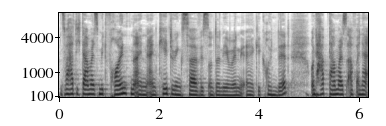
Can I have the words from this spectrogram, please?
Und zwar hatte ich damals mit Freunden ein, ein Catering-Service-Unternehmen äh, gegründet und habe damals auf einer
